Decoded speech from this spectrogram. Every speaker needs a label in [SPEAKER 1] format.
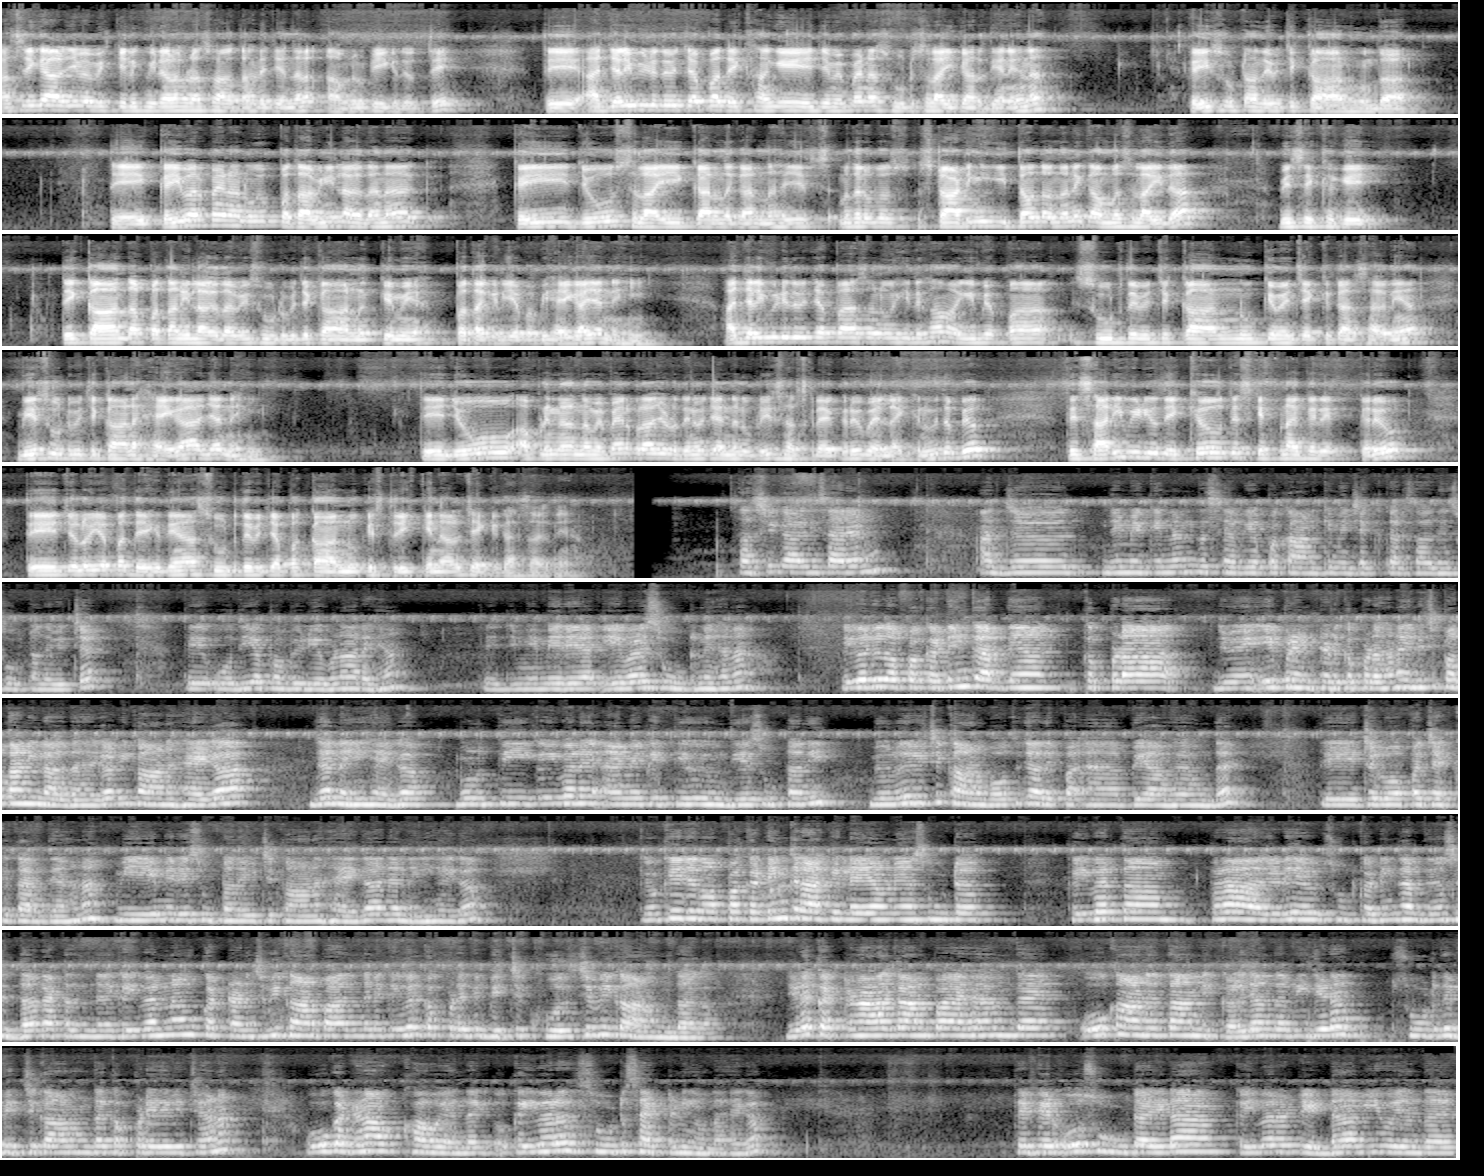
[SPEAKER 1] ਸਤਿ ਸ੍ਰੀ ਅਕਾਲ ਜੀ, ਮੈਂ ਵਿੱਕੀ ਲਖਮੀਰਾ ਵਾਲਾ ਤੁਹਾਡਾ ਸਵਾਗਤ ਹੈ ਸਾਡੇ ਚੈਨਲ ਆਮਨੂ ਟੀਕ ਦੇ ਉੱਤੇ। ਤੇ ਅੱਜ ਵਾਲੀ ਵੀਡੀਓ ਦੇ ਵਿੱਚ ਆਪਾਂ ਦੇਖਾਂਗੇ ਜਿਵੇਂ ਭੈਣਾਂ ਸੂਟ ਸਿਲਾਈ ਕਰਦੀਆਂ ਨੇ, ਹਨਾ? ਕਈ ਸੂਟਾਂ ਦੇ ਵਿੱਚ ਕਾਨ ਹੁੰਦਾ। ਤੇ ਕਈ ਵਾਰ ਭੈਣਾਂ ਨੂੰ ਪਤਾ ਵੀ ਨਹੀਂ ਲੱਗਦਾ ਨਾ, ਕਈ ਜੋ ਸਿਲਾਈ ਕਰਨ ਕਰਨ ਹਜੇ ਸ- ਮਤਲਬ ਸਟਾਰਟਿੰਗ ਹੀ ਕੀਤਾ ਹੁੰਦਾ, ਉਹਨਾਂ ਨੇ ਕੰਮ ਸਿਲਾਈ ਦਾ ਵੀ ਸਿੱਖ ਕੇ। ਤੇ ਕਾਨ ਦਾ ਪਤਾ ਨਹੀਂ ਲੱਗਦਾ ਵੀ ਸੂਟ ਵਿੱਚ ਕਾਨ ਕਿਵੇਂ ਪਤਾ ਕਰੀਏ ਆਪਾਂ ਵੀ ਹੈਗਾ ਜਾਂ ਨਹੀਂ। ਅੱਜ ਵਾਲੀ ਵੀਡੀਓ ਦੇ ਵਿੱਚ ਆਪਾਂ ਤੁਹਾਨੂੰ ਇਹੀ ਦਿਖਾਵਾਂਗੇ ਵੀ ਆਪਾਂ ਸੂਟ ਦੇ ਵਿੱਚ ਕਾਨ ਨੂੰ ਕਿਵੇਂ ਚੈੱਕ ਕਰ ਸਕਦੇ ਹਾਂ, ਵੀ ਇਹ ਸੂਟ ਵਿੱਚ ਕਾਨ ਹੈਗਾ ਜਾਂ ਨਹੀਂ। ਤੇ ਜੋ ਆਪਣੇ ਨਾਲ ਨਵੇਂ ਭੈਣ ਭਰਾ ਜੁੜਦੇ ਨੇ, ਉਹ ਚੈਨਲ ਨੂੰ ਪਲੀਜ਼ ਸਬਸਕ੍ਰਾਈਬ ਕਰਿਓ ਬੈਲ ਆਈਕਨ ਨੂੰ ਵੀ ਦਬਿਓ ਤੇ ਸਾਰੀ ਵੀਡੀਓ ਦੇਖਿਓ ਤੇ ਸਕਿਪ ਨਾ ਕਰੇ- ਕਰਿਓ। ਤੇ ਚਲੋ ਜੀ, ਆਪਾਂ ਦੇਖਦੇ ਹਾਂ ਸੂਟ ਦੇ ਵਿੱਚ ਆਪਾਂ ਕਾਨ ਨੂੰ ਕਿਸ ਤਰੀਕੇ ਨਾਲ ਚੈੱਕ ਕਰ ਸਕਦੇ ਹਾਂ।
[SPEAKER 2] ਸਤਿ ਸ਼੍ਰੀ ਅਕਾਲ ਜੀ ਸਾਰਿਆਂ ਨੂੰ। ਅੱਜ ਜਿਵੇਂ ਕਿ ਇਹਨਾਂ ਨੇ ਦੱਸਿਆ ਵੀ ਆਪਾਂ ਕਾਨ ਕਿਵੇਂ ਚੈੱਕ ਕਰ ਸਕਦੇ ਹਾਂ ਸੂਟਾਂ ਦੇ ਵਿੱਚ। ਤੇ ਉਹਦੀ ਆਪਾਂ ਵੀਡੀਓ ਬਣਾ ਰਹੇ ਹਾਂ। ਤੇ ਜਿਵੇਂ ਮੇਰੇ ਇਹ ਵਾਲੇ ਸੂਟ ਨੇ, ਹਨਾ। ਕਈ ਵਾਰ ਜਦੋਂ ਆਪਾਂ ਕਟਿੰਗ ਕਰਦੇ ਹਾਂ, ਕੱਪੜਾ ਜਿਵੇਂ ਇਹ ਪ੍ਰਿੰਟਡ ਕੱਪੜਾ, ਹਨਾ, ਇਹਦੇ 'ਚ ਪਤਾ ਨਹੀਂ ਲੱਗਦਾ ਹੈਗਾ ਵੀ ਕਾਣ ਹੈਗਾ ਜਾਂ ਨਹੀਂ ਹੈਗਾ। ਬੁਣਤੀ ਕਈ ਵਾਰ ਐਵੇਂ ਕੀਤੀ ਹੋਈ ਹੁੰਦੀ ਹੈ ਸੂਟਾਂ ਦੀ, ਵੀ ਉਹਨਾਂ ਦੇ ਵਿੱਚ ਕਾਣ ਬਹੁਤ ਜ਼ਿਆਦਾ ਪ- ਪਿਆ ਹੋਇਆ ਹੁੰਦਾ ਹੈ। ਤੇ ਚਲੋ ਆਪਾਂ ਚੈੱਕ ਕਰਦੇ ਹਾਂ, ਹਨਾ, ਵੀ ਇਹ ਮੇਰੇ ਸੂਟਾਂ ਦੇ ਵਿੱਚ ਕਾਣ ਹੈਗਾ ਜਾਂ ਨਹੀਂ ਹੈਗਾ। ਕਿਉਂਕਿ ਜਦੋਂ ਆਪਾਂ ਕਟਿੰਗ ਕਰਾ ਕੇ ਲੈ ਆਉਣੇ ਆ ਸੂਟ ਕਈ ਵਾਰ ਤਾਂ ਭਰਾ ਜਿਹੜੇ ਸੂਟ ਕਟਿੰਗ ਕਰਦੇ ਨੇ, ਉਹ ਸਿੱਧਾ ਕੱਟ ਦਿੰਦੇ ਨੇ। ਕਈ ਵਾਰ ਨਾ ਉਹ ਕੱਟਣ 'ਚ ਵੀ ਕਾਣ ਪਾ ਦਿੰਦੇ ਨੇ। ਕਈ ਵਾਰ ਕੱਪੜੇ ਦੇ ਵਿੱਚ ਖੁੱਲ 'ਚ ਵੀ ਕਾਨ ਹੁੰਦਾਗਾ ਜਿਹੜਾ ਕੱਟਣ ਵਾਲਾ ਕਾਣ ਪਾਇਆ ਹੋਇਆ ਹੁੰਦਾ ਹੈ, ਉਹ ਕਾਣ ਤਾਂ ਨਿਕਲ ਜਾਂਦਾ ਵੀ ਜਿਹੜਾ ਸੂਟ ਦੇ ਵਿੱਚ ਕਾਣ ਹੁੰਦਾ, ਕੱਪੜੇ ਦੇ ਵਿੱਚ, ਹਨਾ, ਉਹ ਕੱਢਣਾ ਔਖਾ ਹੋ ਜਾਂਦਾ। ਕਈ ਵਾਰ ਸੂਟ ਸੈੱਟ ਨਹੀਂ ਆਉਂਦਾ ਹੈਗਾ। ਤੇ ਫਿਰ ਉਹ ਸੂਟ ਆ ਜਿਹੜਾ ਕਈ ਵਾਰ ਟੇਢਾ ਵੀ ਹੋ ਜਾਂਦਾ ਹੈ।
